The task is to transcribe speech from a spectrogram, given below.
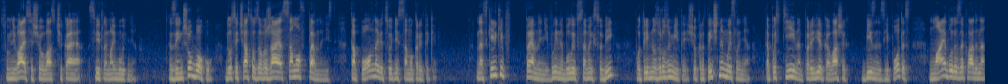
сумніваюся, що у вас чекає світле майбутнє. З іншого боку, досить часто заважає самовпевненість та повна відсутність самокритики. Наскільки б впевнені ви не були в самих собі, потрібно зрозуміти, що критичне мислення та постійна перевірка ваших бізнес-гіпотез має бути закладена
